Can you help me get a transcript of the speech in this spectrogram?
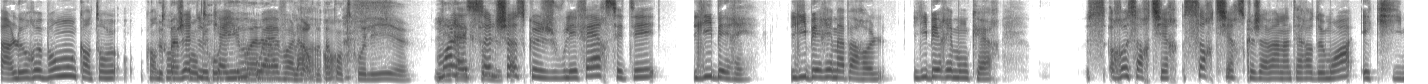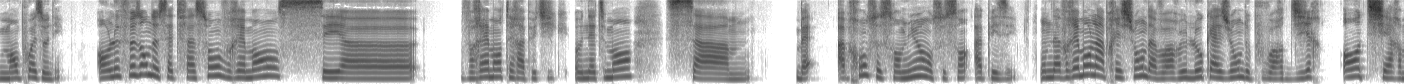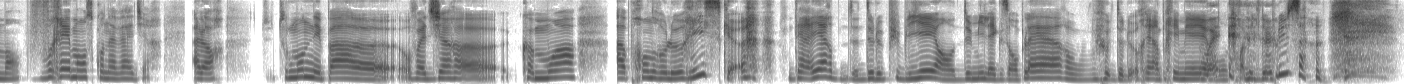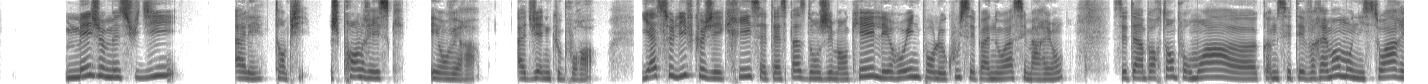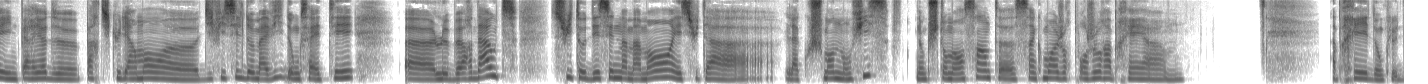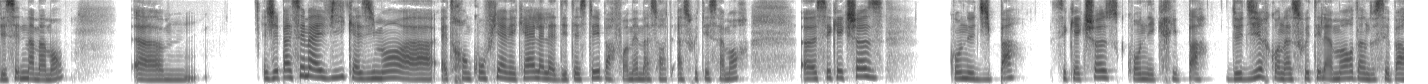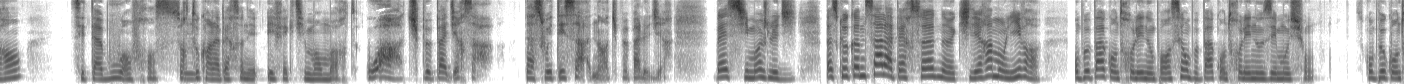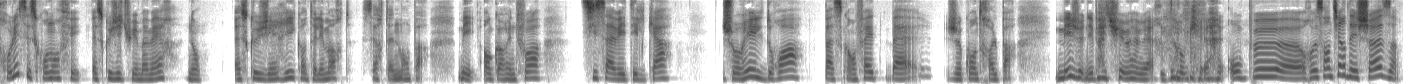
Enfin le rebond quand on quand on jette le caillou, voilà. ouais, voilà. On peut pas On- contrôler. euh, moi, la seule de- chose que je voulais faire, c'était libérer. Libérer ma parole, libérer mon cœur, ressortir, sortir ce que j'avais à l'intérieur de moi et qui m'empoisonnait. En le faisant de cette façon, vraiment, c'est euh, vraiment thérapeutique. Honnêtement, ça. ben, après, on se sent mieux, on se sent apaisé. On a vraiment l'impression d'avoir eu l'occasion de pouvoir dire entièrement, vraiment ce qu'on avait à dire. Alors, tout le monde n'est pas, euh, on va dire, euh, comme moi, à prendre le risque derrière de, de le publier en 2000 exemplaires ou de le réimprimer Ouais. en 3000 de plus. Mais je me suis dit, allez, tant pis, je prends le risque et on verra. Advienne que pourra. Il y a ce livre que j'ai écrit, cet espace dont j'ai manqué. L'héroïne, pour le coup, c'est pas Noah, c'est Marion. C'était important pour moi, euh, comme c'était vraiment mon histoire et une période euh, particulièrement euh, difficile de ma vie. Donc, ça a été le burn-out suite au décès de ma maman et suite à l'accouchement de mon fils. Donc, je suis tombée enceinte cinq mois jour pour jour après, après donc le décès de ma maman. J'ai passé ma vie quasiment à être en conflit avec elle, à la détester, parfois même à, souhaiter sa mort. Euh, c'est quelque chose qu'on ne dit pas, c'est quelque chose qu'on n'écrit pas. De dire qu'on a souhaité la mort d'un de ses parents, c'est tabou en France, surtout mm. quand la personne est effectivement morte. Waouh, tu peux pas dire ça. T'as souhaité ça Non, tu peux pas le dire. Ben si, moi je le dis. Parce que comme ça, la personne qui lira mon livre, on peut pas contrôler nos pensées, on peut pas contrôler nos émotions. Ce qu'on peut contrôler, c'est ce qu'on en fait. Est-ce que j'ai tué ma mère? Non. Est-ce que j'ai ri quand elle est morte? Certainement pas. Mais encore une fois, si ça avait été le cas, j'aurais eu le droit parce qu'en fait, bah, je contrôle pas. Mais je n'ai pas tué ma mère. Donc, euh, on peut euh, ressentir des choses.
